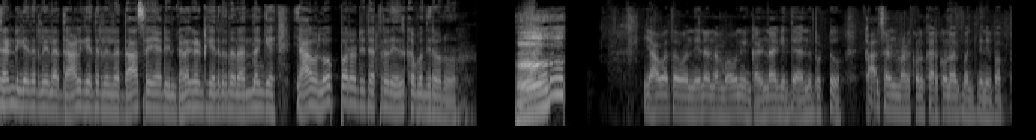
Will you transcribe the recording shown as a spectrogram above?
ದಂಡಿಗೆ ಎದರಲಿಲ್ಲ ದಾಳಿಗೆ ಎದರಲಿಲ್ಲ ದಾಸಯ್ಯ ನಿನ್ನ ಗಳಗಂಟಿಗೆ ಎದ್ರದ ಅಂದಂಗೆ ಯಾವ ಲೋಪರ ನಿನ್ನ ಹತ್ರ ಎದ್ಕೊಂಡ್ ಬಂದಿರೋನು ಯಾವತ್ತ ಒಂದಿನ ನಮ್ಮ ಅವನಿಗೆ ಗಣ್ಣಾಗಿದ್ದೆ ಅಂದ್ಬಿಟ್ಟು ಕಾಲ್ ಸಣ್ಣ ಮಾಡ್ಕೊಂಡು ಕರ್ಕೊಂಡೋಗಿ ಬಂತೀನಿ ಪಪ್ಪ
